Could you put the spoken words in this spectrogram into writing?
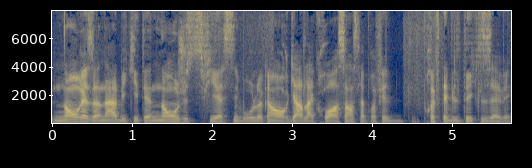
non raisonnable et qui était non justifié à ce niveau-là quand on regarde la croissance, la profitabilité qu'ils avaient.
